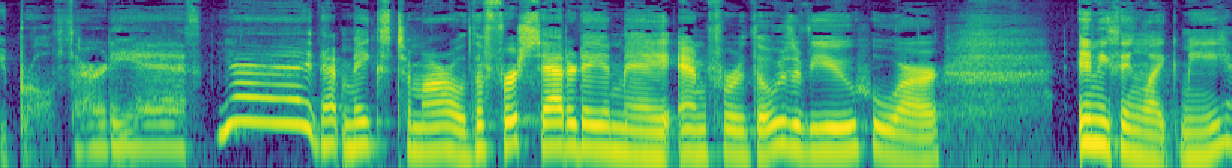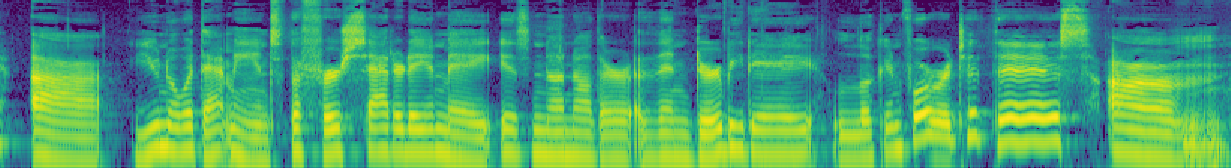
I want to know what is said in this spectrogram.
April 30th. Yay! That makes tomorrow the first Saturday in May. And for those of you who are anything like me, uh, you know what that means. The first Saturday in May is none other than Derby Day. Looking forward to this. Um,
